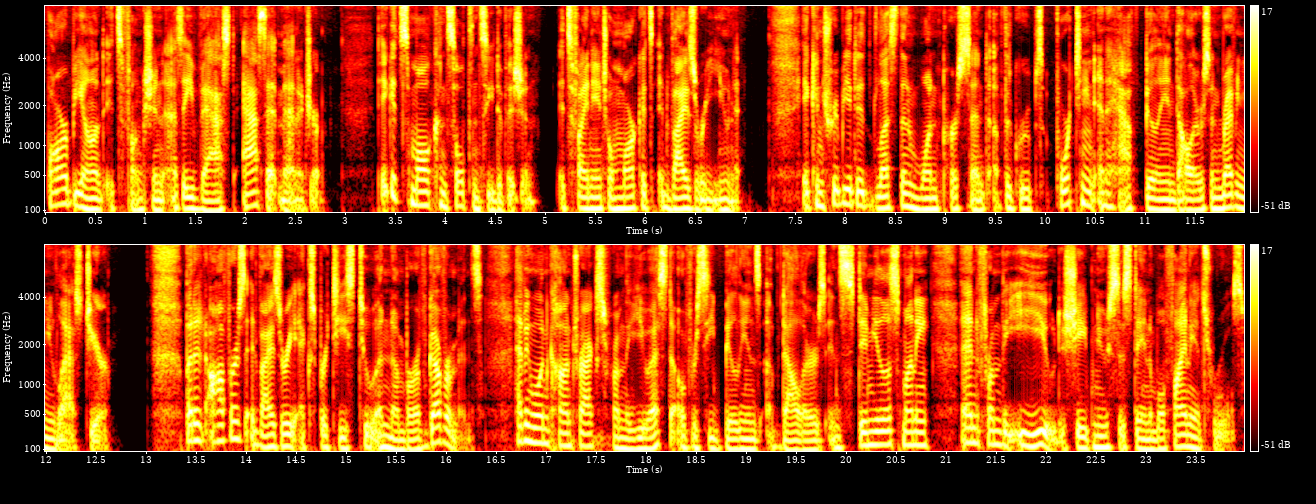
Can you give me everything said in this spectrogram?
far beyond its function as a vast asset manager. Take its small consultancy division, its financial markets advisory unit. It contributed less than 1% of the group's $14.5 billion in revenue last year. But it offers advisory expertise to a number of governments, having won contracts from the U.S. to oversee billions of dollars in stimulus money and from the EU to shape new sustainable finance rules.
